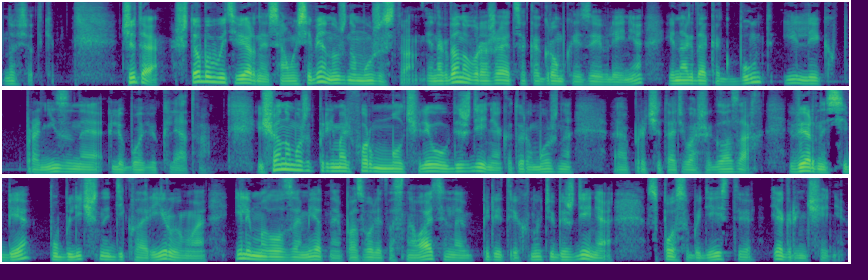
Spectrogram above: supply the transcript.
но все-таки. Читаю. Чтобы быть верной самой себе, нужно мужество. Иногда оно выражается как громкое заявление, иногда как бунт или пронизанная любовью клятва. Еще оно может принимать форму молчаливого убеждения, которое можно э, прочитать в ваших глазах. Верность себе, публично декларируемая или малозаметная, позволит основательно перетряхнуть убеждения, способы действия и ограничения.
